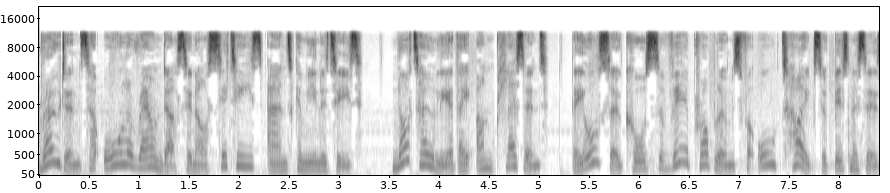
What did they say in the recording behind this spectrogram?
Rodents are all around us in our cities and communities. Not only are they unpleasant, they also cause severe problems for all types of businesses.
